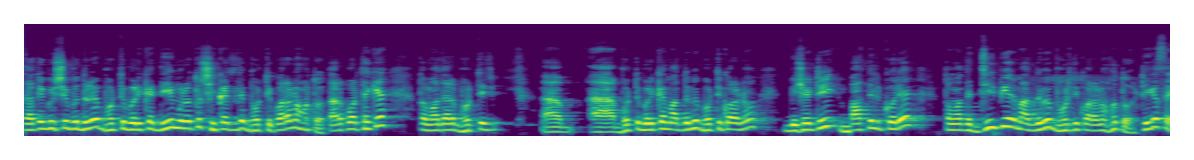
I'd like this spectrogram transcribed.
জাতীয় বিশ্ববিদ্যালয়ে ভর্তি পরীক্ষা দিয়ে মূলত শিক্ষার্থীদের ভর্তি করানো হতো। তারপর থেকে তোমাদের ভর্তির ভর্তি পরীক্ষার মাধ্যমে ভর্তি করানো বিষয়টি বাতিল করে তোমাদের জিপিএর মাধ্যমে ভর্তি করানো হতো, ঠিক আছে?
